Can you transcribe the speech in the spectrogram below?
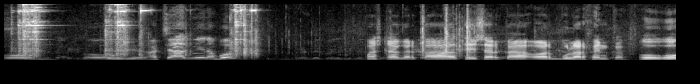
ओ ओ ये अच्छा आदमी है ना बोल। फ़र्स्ट आगर का थेसर का और बुलर फ़ैन का। ओ ओ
